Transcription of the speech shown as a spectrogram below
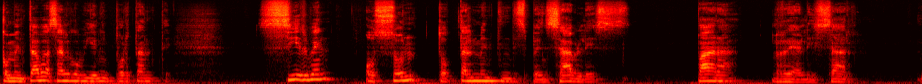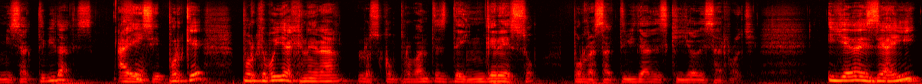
comentabas algo bien importante. ¿Sirven o son totalmente indispensables para realizar mis actividades? Ahí sí. ¿Por qué? Porque voy a generar los comprobantes de ingreso por las actividades que yo desarrolle. Y ya desde ahí,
